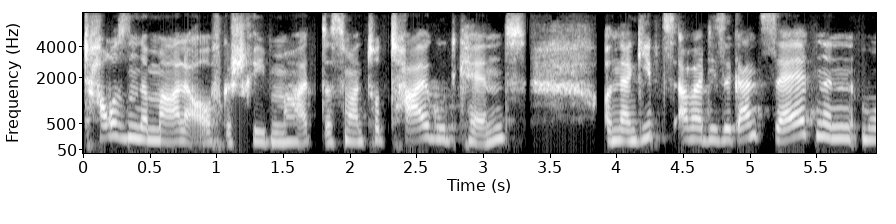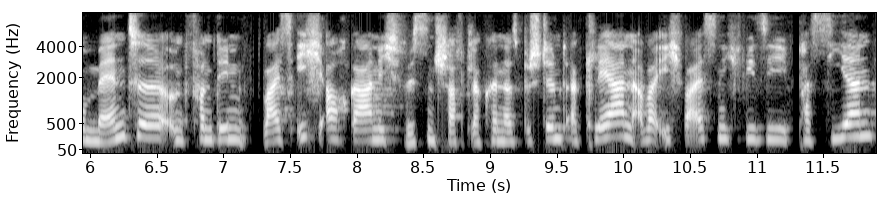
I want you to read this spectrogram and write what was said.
tausend tausende Male aufgeschrieben hat, das man total gut kennt. Und dann gibt's aber diese ganz seltenen Momente, und von denen weiß ich auch gar nicht, Wissenschaftler können das bestimmt erklären, aber ich weiß nicht, wie sie passieren.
